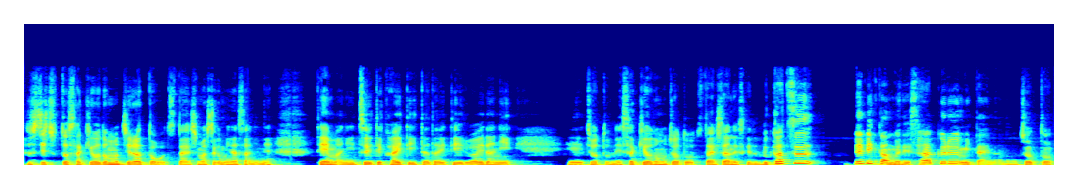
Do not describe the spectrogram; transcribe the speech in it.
そしてちょっと先ほどもちらっとお伝えしましたが、皆さんにね、テーマについて書いていただいている間に、えー、ちょっとね、先ほどもちょっとお伝えしたんですけど、部活、ベビカムでサークルみたいなのをちょっと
